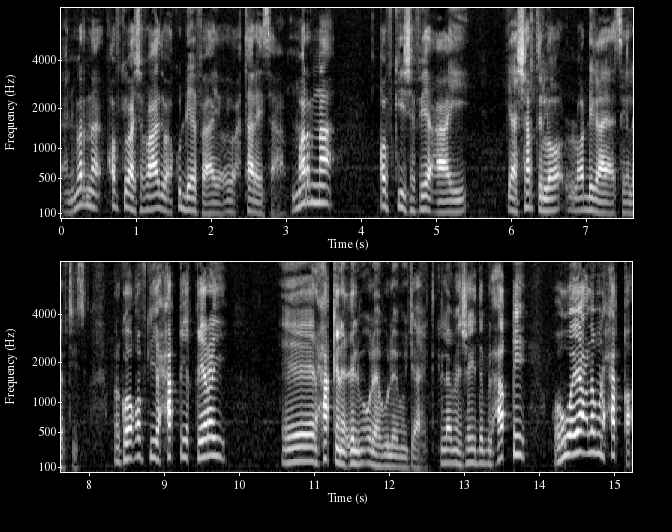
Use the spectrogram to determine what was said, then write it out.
yani marna qofkii baa shafaacadii wax ku dheefayo ay wax taraysaa. Marna qofkii shafeecayey yaa shardi loo loo dhigaya isaga laftiisa. Marka waa qofkii xaqii qiray xaqina cilmi u leh buu ley mujaahid. Ila man shahida bilxaqi wa huwa yaclamu alxaqa.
